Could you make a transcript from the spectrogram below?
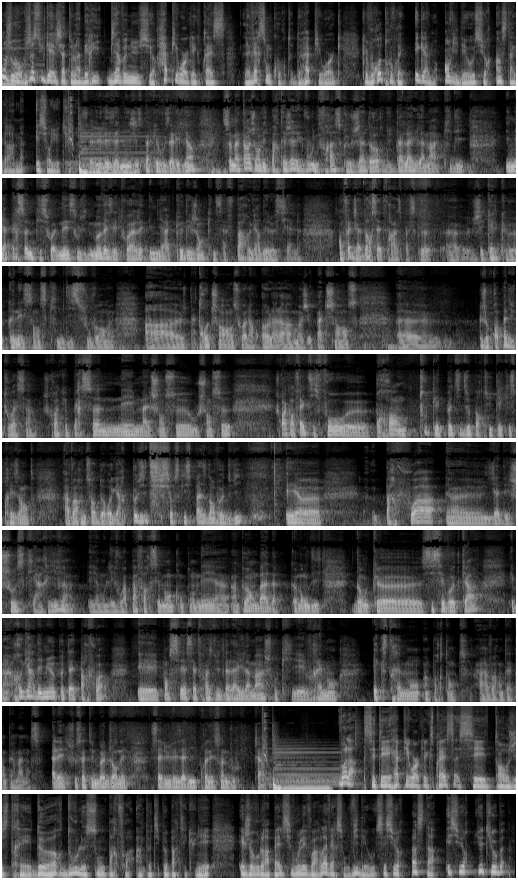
Bonjour, je suis Gaël Châtelain-Berry, bienvenue sur Happy Work Express, la version courte de Happy Work que vous retrouverez également en vidéo sur Instagram et sur YouTube. Salut les amis, j'espère que vous allez bien. Ce matin, j'ai envie de partager avec vous une phrase que j'adore du Dalai Lama qui dit Il n'y a personne qui soit né sous une mauvaise étoile, il n'y a que des gens qui ne savent pas regarder le ciel. En fait, j'adore cette phrase parce que euh, j'ai quelques connaissances qui me disent souvent euh, ah t'as trop de chance ou alors oh là là moi j'ai pas de chance. Euh, je crois pas du tout à ça. Je crois que personne n'est malchanceux ou chanceux. Je crois qu'en fait, il faut euh, prendre toutes les petites opportunités qui se présentent, avoir une sorte de regard positif sur ce qui se passe dans votre vie et euh, parfois, euh, il y a des choses qui arrivent et on les voit pas forcément quand on est euh, un peu en bad, comme on dit. Donc, euh, si c'est votre cas, eh ben regardez mieux peut-être parfois et pensez à cette phrase du Dalai Lama, je trouve qui est vraiment extrêmement importante à avoir en tête en permanence. Allez, je vous souhaite une bonne journée. Salut les amis, prenez soin de vous. Ciao. Voilà, c'était Happy Work Express, c'est enregistré dehors, d'où le son parfois un petit peu particulier. Et je vous le rappelle, si vous voulez voir la version vidéo, c'est sur Insta et sur YouTube.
